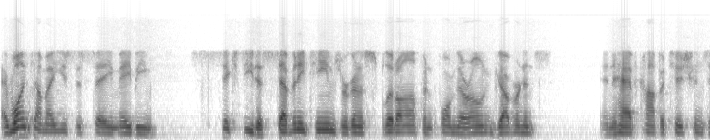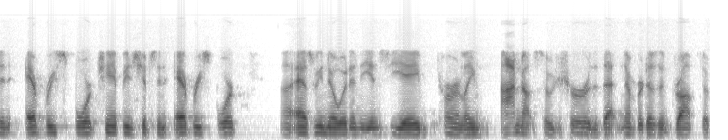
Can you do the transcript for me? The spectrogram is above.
At one time, I used to say maybe 60 to 70 teams were going to split off and form their own governance and have competitions in every sport, championships in every sport, uh, as we know it in the NCA currently. I'm not so sure that that number doesn't drop to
